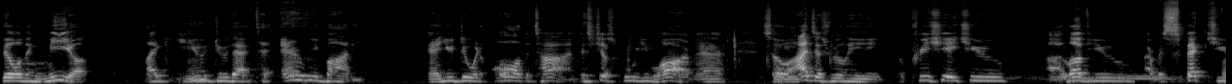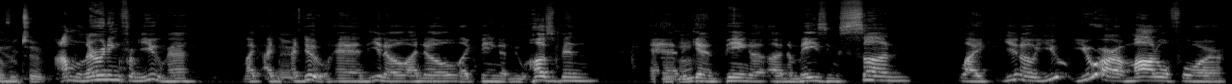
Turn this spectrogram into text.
building me up. Like you Mm-hmm. do that to everybody, and you do it all the time. It's just who you are, man. So Mhm. I just really appreciate you. I love you. I respect you. Love you too. I'm learning from you, man. Like I, Yeah. I do, and you know, I know like being a new husband, and Mhm. again being a, an amazing son. Like you know, you you are a model for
